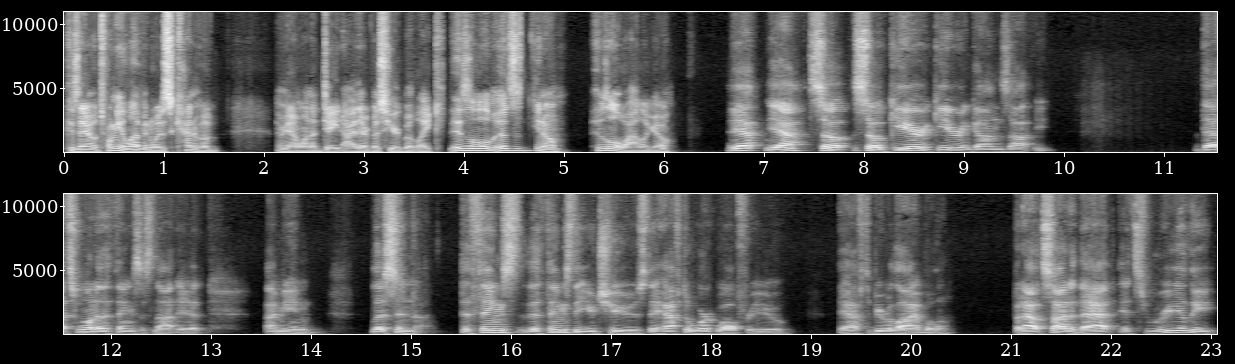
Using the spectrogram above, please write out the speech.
Because I know 2011 was kind of a. I mean, I don't want to date either of us here, but like it was a little. It was you know it was a little while ago. Yeah, yeah. So so gear gear and guns. Uh, that's one of the things that's not it. I mean, listen, the things the things that you choose, they have to work well for you. They have to be reliable. But outside of that, it's really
